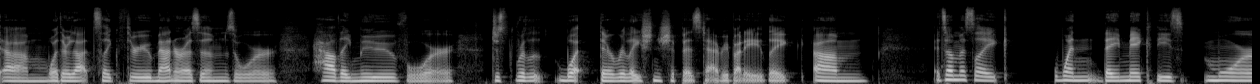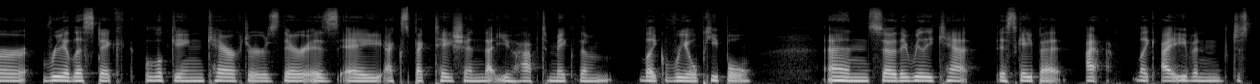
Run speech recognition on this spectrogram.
um, whether that's like through mannerisms or how they move or just re- what their relationship is to everybody. Like, um, it's almost like when they make these more realistic looking characters, there is a expectation that you have to make them like real people, and so they really can't escape it. I like I even just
